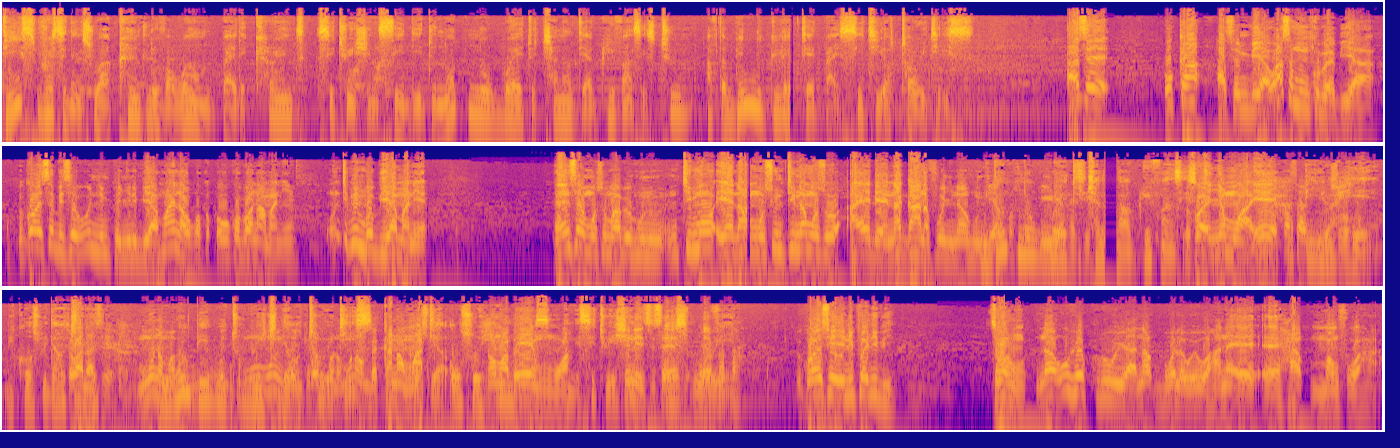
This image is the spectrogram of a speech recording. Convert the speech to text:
these residents who are currently overwhelmed by the current situation say they do not know where to channel their grievances to after being neglected by city authorities. I say, woka asɛm bi a wasɛm nkɔ baabi a because sɛ bi sɛ wonni mpanyini bi a hwan na wokɔbɔ no amanneɛ wontumi mbɔ bi amanneɛ ɛn sɛ mo so mo abɛhunu nti mo yɛ na mo so nti na mo so ayɛ dɛn na ghanafoɔ nyinaa hu deɛ kɔ so area ha se our grievances because ɛnyɛ mo a yɛyɛ kasa happy you are here because without you we won't be able to reach the authorities because we are also humans and the situation is worrying. because sɛ nipa ni bi sɛ wahu na wohwɛ kuro yi a na bɔɔla wei wɔ ha na ɛha manfoɔ ha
